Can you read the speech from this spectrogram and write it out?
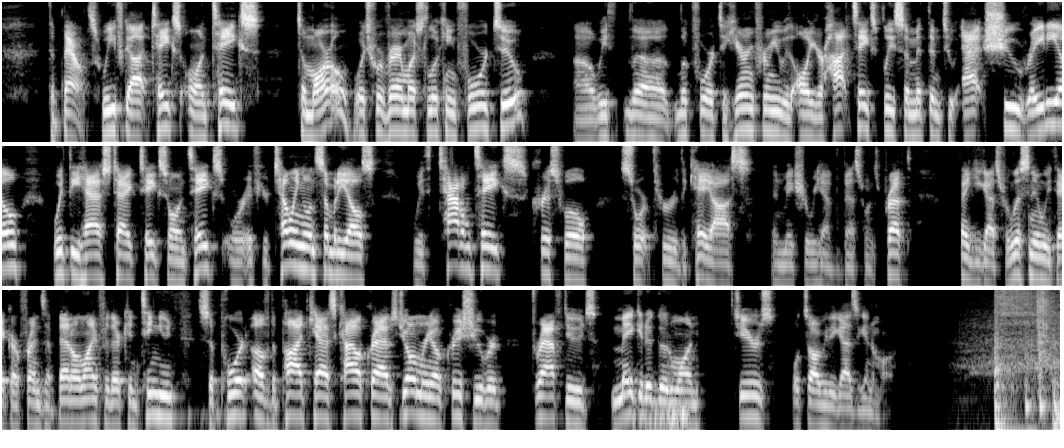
to bounce. We've got takes on takes tomorrow, which we're very much looking forward to. Uh, we uh, look forward to hearing from you with all your hot takes. Please submit them to at Shoe Radio with the hashtag takes on takes, or if you're telling on somebody else with tattle takes, Chris will sort through the chaos and make sure we have the best ones prepped. Thank you guys for listening. We thank our friends at Bet Online for their continued support of the podcast. Kyle Crabbs, Joe Marino, Chris Schubert, Draft Dudes, make it a good one. Cheers. We'll talk with you guys again tomorrow.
